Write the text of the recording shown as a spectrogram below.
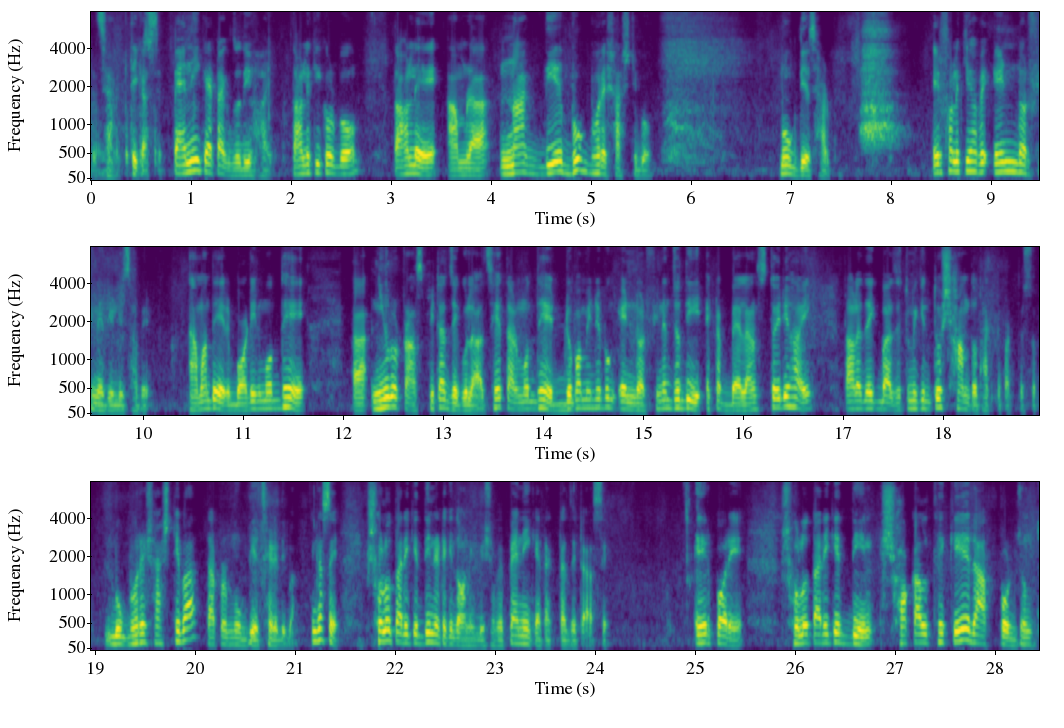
আচ্ছা ঠিক আছে। প্যানিক অ্যাটাক যদি হয় তাহলে কি করব? তাহলে আমরা নাক দিয়ে বুক ভরে শ্বাস নিব। মুখ দিয়ে ছাড়ব। এর ফলে কি হবে? এন্ডরফিনে রিলিজ হবে। আমাদের বডির মধ্যে নিউরো ট্রান্সমিটার যেগুলো আছে, তার মধ্যে ডোপামিন এবং এন্ডরফিনের যদি একটা ব্যালেন্স তৈরি হয়, তাহলে দেখবা যে তুমি কিন্তু শান্ত থাকতে পারতেছো। বুক ভরে শ্বাস নিবা, তারপর মুখ দিয়ে ছেড়ে দিবা। ঠিক আছে? ষোলো তারিখের দিন এটা কিন্তু অনেক বেশি হবে প্যানিক অ্যাটাকটা যেটা আছে। এরপরে, ষোলো তারিখের দিন সকাল থেকে রাত পর্যন্ত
